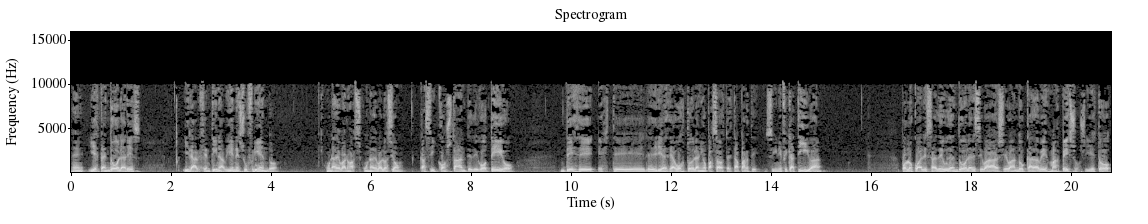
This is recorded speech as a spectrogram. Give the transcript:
¿eh? y está en dólares, y la Argentina viene sufriendo una, devaluación, una devaluación casi constante de goteo desde, este, le diría desde agosto del año pasado hasta esta parte significativa, por lo cual esa deuda en dólares se va llevando cada vez más pesos, y esto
